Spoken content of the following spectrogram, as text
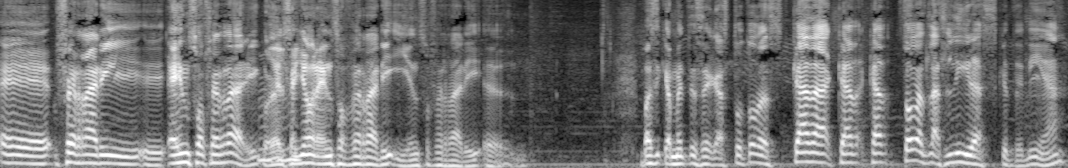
eh, Ferrari, eh, Enzo Ferrari, con el señor Enzo Ferrari y Enzo Ferrari. eh, básicamente se gastó todas, cada, cada, cada- todas las liras que tenía,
